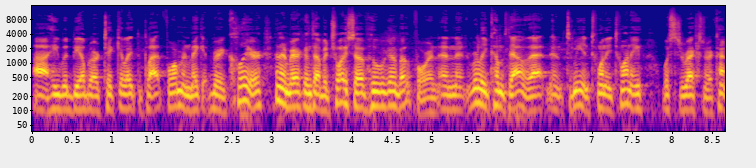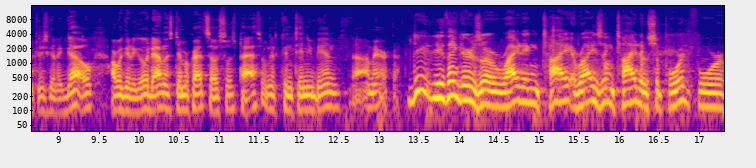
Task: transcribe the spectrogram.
Uh, he would be able to articulate the platform and make it very clear, and then Americans have a choice of who we're going to vote for. And, and it really comes down to that. And to me, in 2020, which direction our country is going to go? Are we going to go down this Democrat Socialist path, or are we going to continue being uh, America? Do you, do you, think there's a rising tide, rising tide of support for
